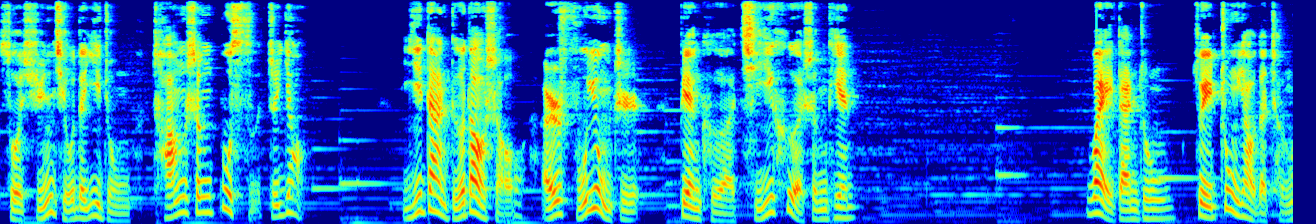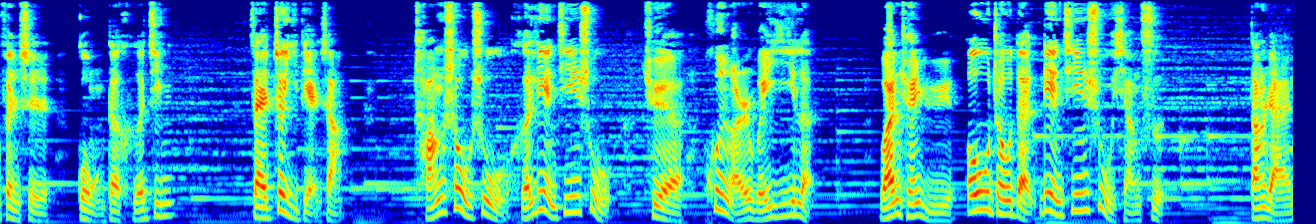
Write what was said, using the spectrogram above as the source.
所寻求的一种长生不死之药。一旦得到手而服用之，便可骑鹤升天。外丹中最重要的成分是汞的合金，在这一点上，长寿术和炼金术却混而为一了。完全与欧洲的炼金术相似。当然，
